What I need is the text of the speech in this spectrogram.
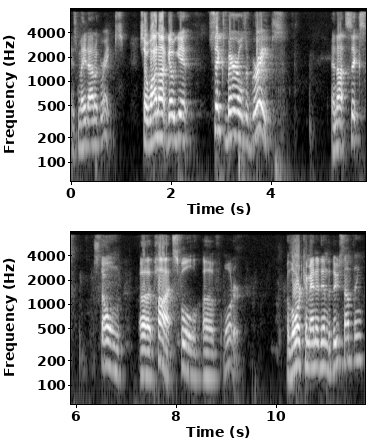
It's made out of grapes. So why not go get six barrels of grapes and not six stone uh, pots full of water? The Lord commanded them to do something,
